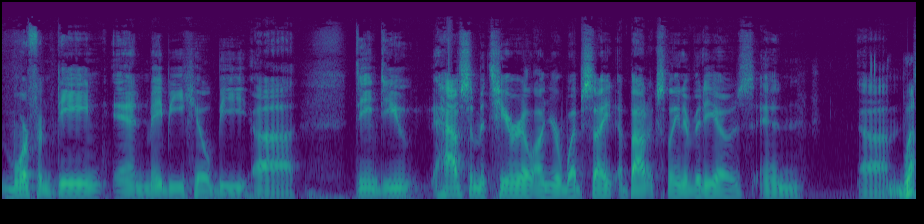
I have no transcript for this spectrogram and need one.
more from Dean, and maybe he'll be. Uh, Dean, do you have some material on your website about explainer videos and um, well,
